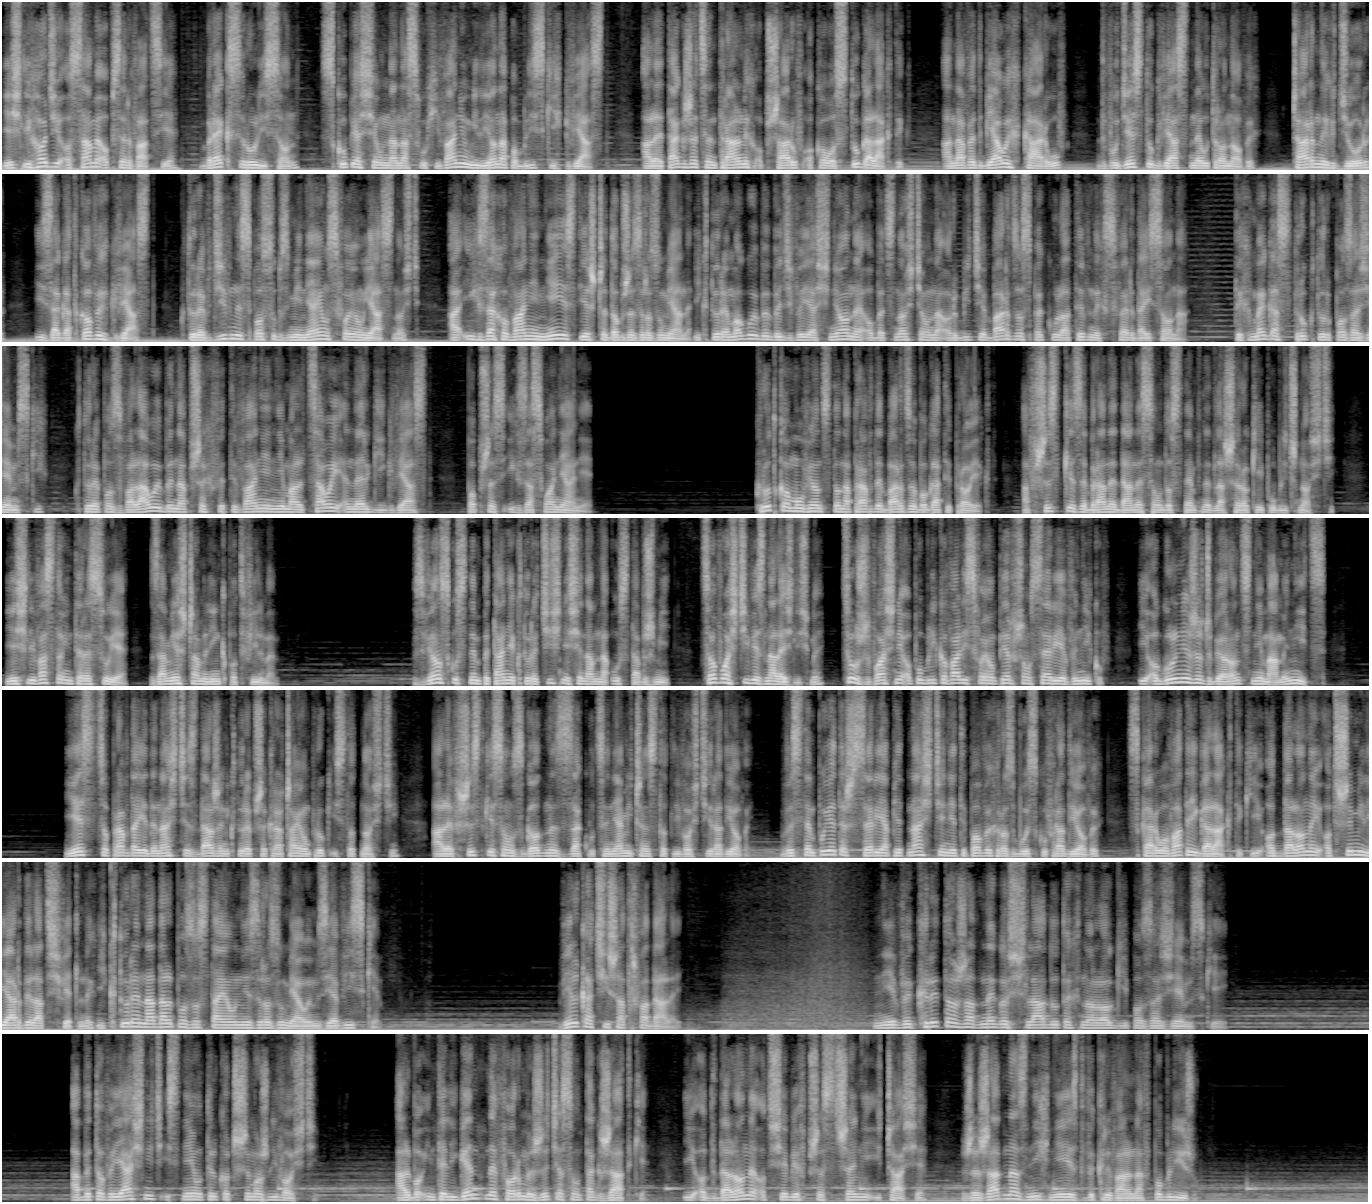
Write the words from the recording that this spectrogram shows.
Jeśli chodzi o same obserwacje, Brex Rulison skupia się na nasłuchiwaniu miliona pobliskich gwiazd, ale także centralnych obszarów około 100 galaktyk, a nawet białych karłów, 20 gwiazd neutronowych, czarnych dziur i zagadkowych gwiazd, które w dziwny sposób zmieniają swoją jasność, a ich zachowanie nie jest jeszcze dobrze zrozumiane i które mogłyby być wyjaśnione obecnością na orbicie bardzo spekulatywnych sfer Dysona, tych megastruktur pozaziemskich, które pozwalałyby na przechwytywanie niemal całej energii gwiazd poprzez ich zasłanianie. Krótko mówiąc, to naprawdę bardzo bogaty projekt, a wszystkie zebrane dane są dostępne dla szerokiej publiczności. Jeśli Was to interesuje, zamieszczam link pod filmem. W związku z tym pytanie, które ciśnie się nam na usta brzmi: co właściwie znaleźliśmy? Cóż, właśnie opublikowali swoją pierwszą serię wyników i ogólnie rzecz biorąc nie mamy nic. Jest co prawda 11 zdarzeń, które przekraczają próg istotności, ale wszystkie są zgodne z zakłóceniami częstotliwości radiowej. Występuje też seria 15 nietypowych rozbłysków radiowych z karłowatej galaktyki oddalonej o 3 miliardy lat świetlnych i które nadal pozostają niezrozumiałym zjawiskiem. Wielka cisza trwa dalej. Nie wykryto żadnego śladu technologii pozaziemskiej. Aby to wyjaśnić, istnieją tylko trzy możliwości. Albo inteligentne formy życia są tak rzadkie i oddalone od siebie w przestrzeni i czasie, że żadna z nich nie jest wykrywalna w pobliżu.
